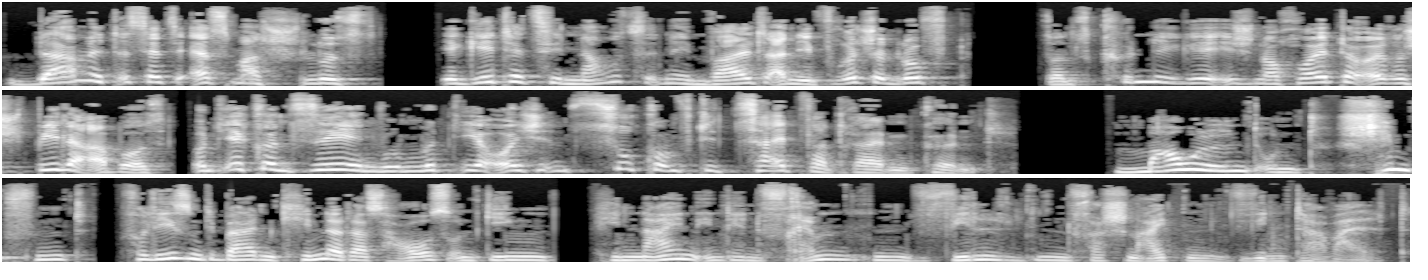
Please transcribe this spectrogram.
Damit ist jetzt erstmal Schluss. Ihr geht jetzt hinaus in den Wald an die frische Luft, sonst kündige ich noch heute eure Spieleabos und ihr könnt sehen, womit ihr euch in Zukunft die Zeit vertreiben könnt. Maulend und schimpfend verließen die beiden Kinder das Haus und gingen hinein in den fremden, wilden, verschneiten Winterwald.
